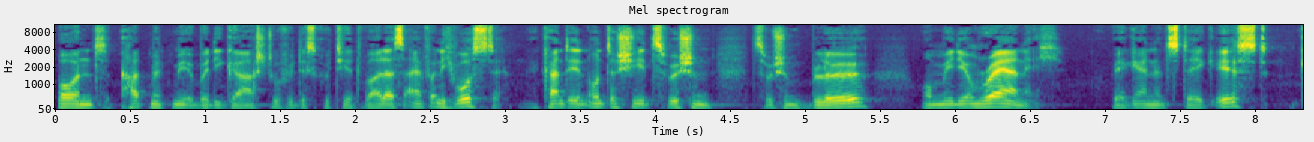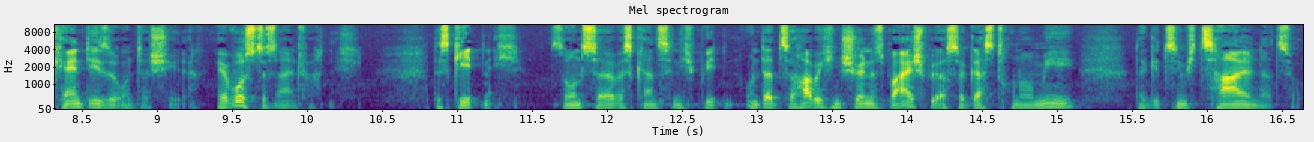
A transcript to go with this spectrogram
und hat mit mir über die Garstufe diskutiert, weil er es einfach nicht wusste. Er kannte den Unterschied zwischen, zwischen Bleu und Medium Rare nicht. Wer gerne ein Steak isst, kennt diese Unterschiede. Er wusste es einfach nicht. Das geht nicht. So ein Service kannst du nicht bieten. Und dazu habe ich ein schönes Beispiel aus der Gastronomie. Da gibt es nämlich Zahlen dazu.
